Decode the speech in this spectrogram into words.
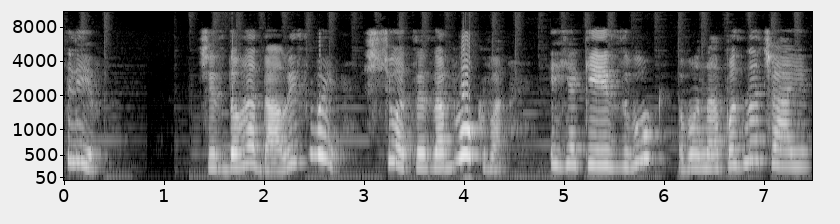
слів. Чи здогадались ви, що це за буква і який звук вона позначає?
